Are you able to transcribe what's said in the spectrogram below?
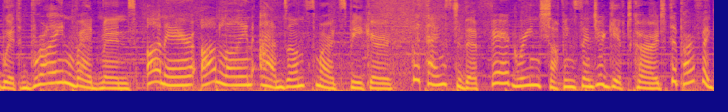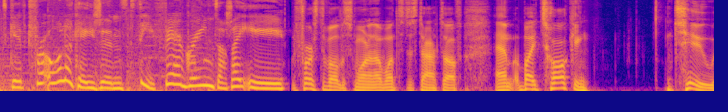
with Brian Redmond. On air, online, and on smart speaker. With thanks to the Fairgreen Shopping Centre gift card. The perfect gift for all occasions. See fairgreen.ie. First of all, this morning, I wanted to start off um, by talking to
